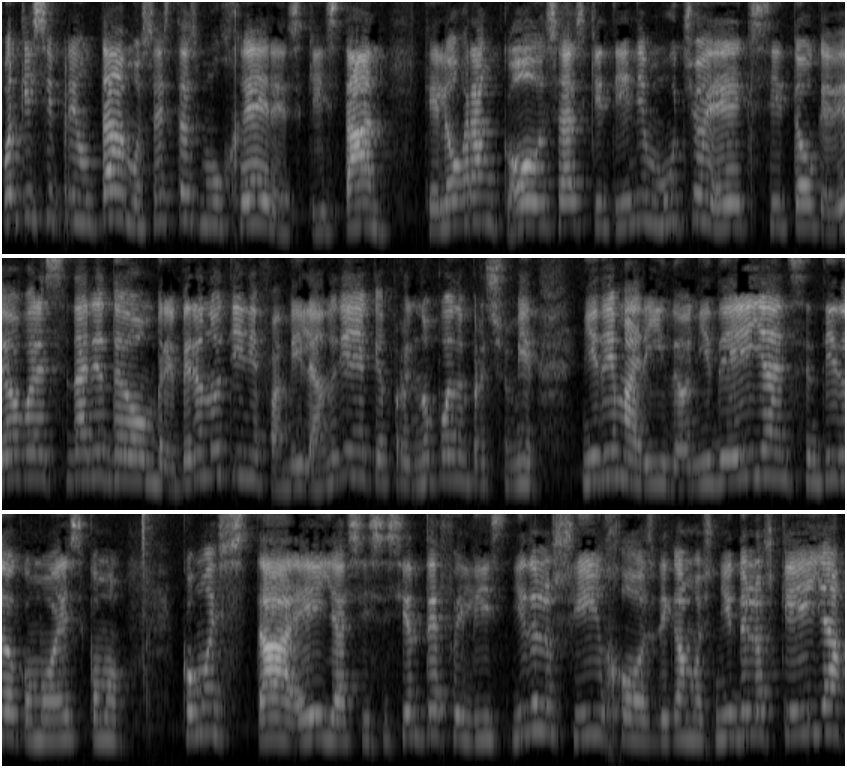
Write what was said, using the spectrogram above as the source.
Porque si preguntamos a estas mujeres que están que logran cosas, que tienen mucho éxito, que viven por escenario de hombre, pero no tiene familia, no, tiene que, no pueden presumir ni de marido, ni de ella en sentido como es como cómo está ella, si se siente feliz, ni de los hijos, digamos, ni de los que ella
